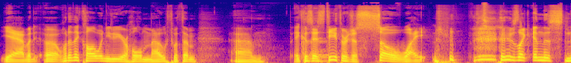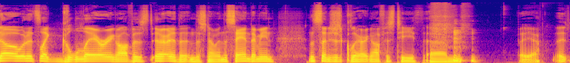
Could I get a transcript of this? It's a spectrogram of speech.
Yeah, but uh, what do they call it when you do your whole mouth with them? Um, because his Uh. teeth were just so white. he was like in the snow, and it's like glaring off his er, in, the, in the snow in the sand. I mean, the sun's just glaring off his teeth. Um, but yeah, it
